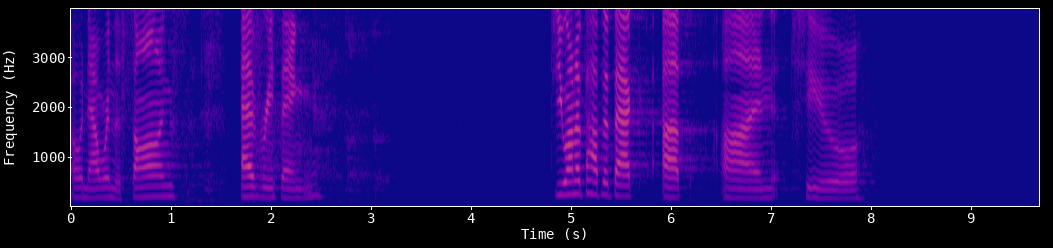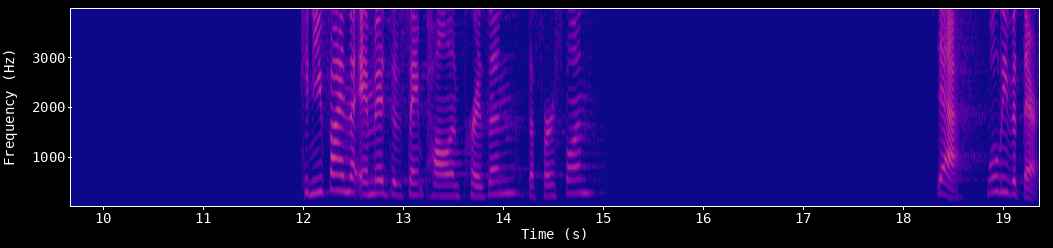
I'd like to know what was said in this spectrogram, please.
Oh, now we're in the songs, everything. Do you want to pop it back up on to. Can you find the image of St. Paul in prison, the first one? Yeah, we'll leave it there.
